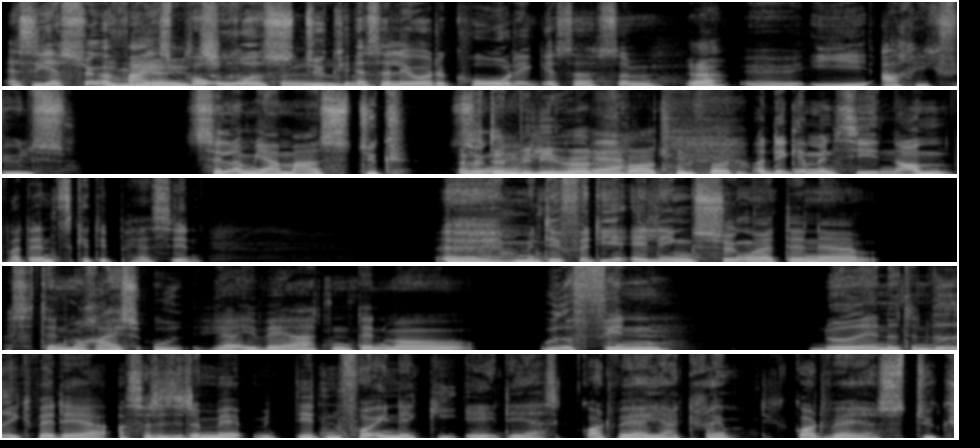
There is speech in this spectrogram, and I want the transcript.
altså jeg synger er faktisk på ordet styk, altså laver det kort, ikke? Altså som Ja. øh, i Achik Fyls. Selvom jeg er meget styk. Altså den, vi lige hørte Ja. fra Tryllefløjten. Og det kan man sige, Nå, men hvordan skal det passe ind? Øh, men det er fordi, Ellingen synger, at den, er, altså, den må rejse ud her i verden. Den må ud og finde noget andet. Den ved ikke, hvad det er. Og så er det det der med, med det, den får energi af, det er, det kan godt være, at jeg er grim. Det kan godt være, at jeg er styk.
